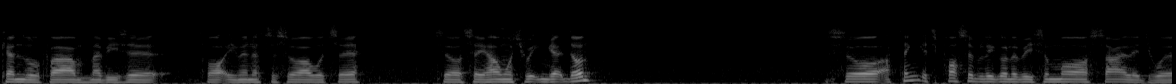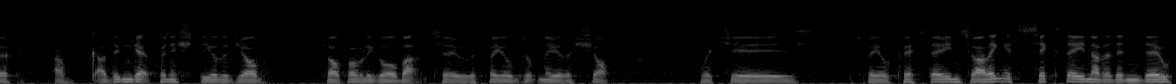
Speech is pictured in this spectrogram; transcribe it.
Kendall Farm, maybe say 40 minutes or so I would say. So see how much we can get done. So I think it's possibly going to be some more silage work. I've, I didn't get finished the other job so I'll probably go back to the fields up near the shop which is field 15 so I think it's 16 that I didn't do.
